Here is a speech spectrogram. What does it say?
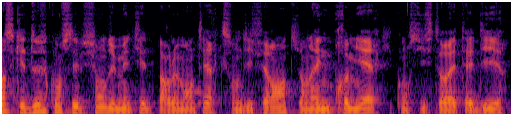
Je pense qu'il y a deux conceptions du métier de parlementaire qui sont différentes. Il y en a une première qui consisterait à dire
